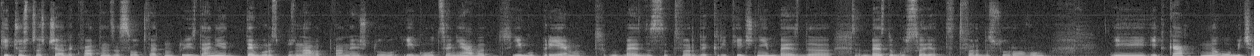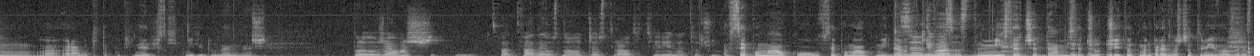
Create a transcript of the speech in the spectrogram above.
ти чувстваш, че е адекватен за съответното издание, те го разпознават това нещо и го оценяват и го приемат, без да са твърде критични, без да, без да го съдят твърде сурово. И, и така, много обичам а, работата по тинейджерски книги до ден днешен. Продължаваш това, това да е основна част от работата ти или не точно? Все по-малко, все по-малко ми дават Заради такива. възрастта. Мисля, че да, мисля, че отчитат напредващата ми възраст.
